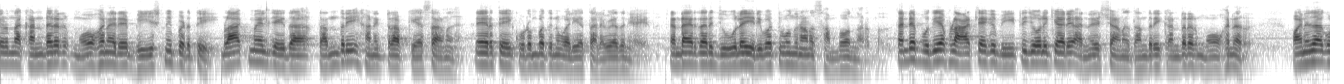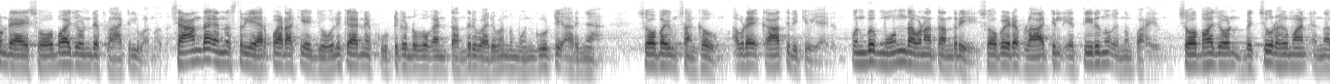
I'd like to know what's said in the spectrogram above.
തന്ത്രിയായിരുന്ന കണ്ഠരർ മോഹനരെ ഭീഷണിപ്പെടുത്തി ബ്ലാക്ക്മെയിൽ ചെയ്ത തന്ത്രി ഹണി ട്രാപ്പ് കേസാണ് നേരത്തെ ഈ കുടുംബത്തിന് വലിയ തലവേദനയായത്. രണ്ടായിരത്തി ആറ് ജൂലൈ ഇരുപത്തിമൂന്നിനാണ് സംഭവം നടന്നത്. തന്റെ പുതിയ ഫ്ളാറ്റിലേക്ക് വീട്ടു ജോലിക്കാരെ അന്വേഷിച്ചാണ് തന്ത്രി കണ്ഠരർ മോഹനർ വനിതാ ഗുണ്ടയായ ശോഭാ ജോണിന്റെ ഫ്ളാറ്റിൽ വന്നത്. ശാന്ത എന്ന സ്ത്രീ ഏർപ്പാടാക്കിയ ജോലിക്കാരനെ കൂട്ടിക്കൊണ്ടുപോകാൻ തന്ത്രി വരുമെന്ന് മുൻകൂട്ടി അറിഞ്ഞ ശോഭയും സംഘവും അവിടെ കാത്തിരിക്കുകയായിരുന്നു. മുൻപ് മൂന്ന് തവണ തന്ത്രി ശോഭയുടെ ഫ്ളാറ്റിൽ എത്തിയിരുന്നു എന്നും പറയുന്നു. ശോഭ ജോൺ ബച്ചു റഹ്മാൻ എന്ന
